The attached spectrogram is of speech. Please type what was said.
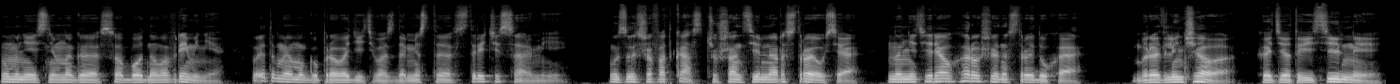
У меня есть немного свободного времени, поэтому я могу проводить вас до места встречи с армией». Услышав отказ, Чушан сильно расстроился, но не терял хороший настрой духа. «Брат Линчао, хотя ты и сильный,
